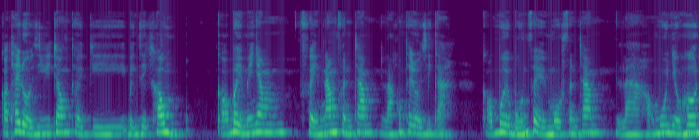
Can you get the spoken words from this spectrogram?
Có thay đổi gì trong thời kỳ bệnh dịch không? Có 75,5% là không thay đổi gì cả. Có 14,1% là họ mua nhiều hơn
